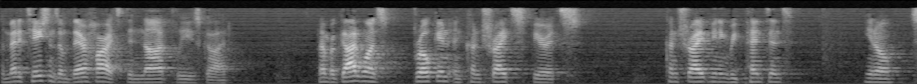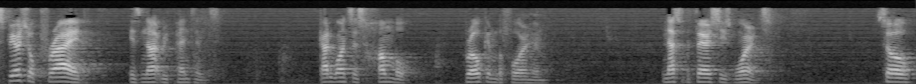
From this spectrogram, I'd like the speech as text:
the meditations of their hearts, did not please God. Remember, God wants broken and contrite spirits. Contrite meaning repentant. You know, spiritual pride is not repentance. God wants us humble, broken before Him. And that's what the Pharisees weren't. So,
